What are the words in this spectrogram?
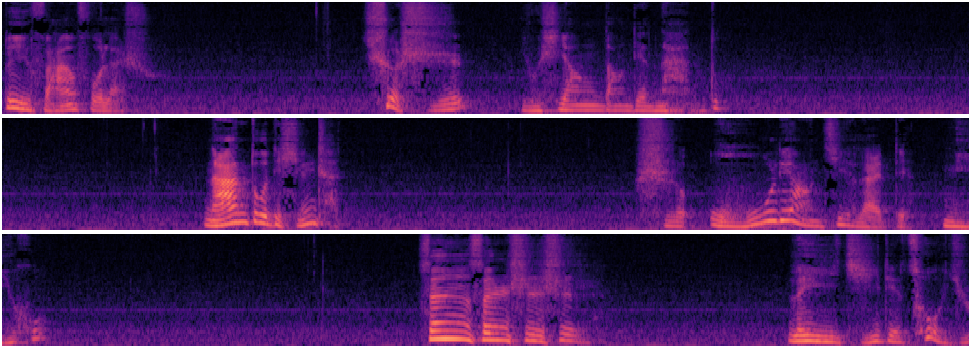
对凡夫来说，确实有相当的难度。难度的形成是无量劫来的迷惑，生生世世累积的错觉，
